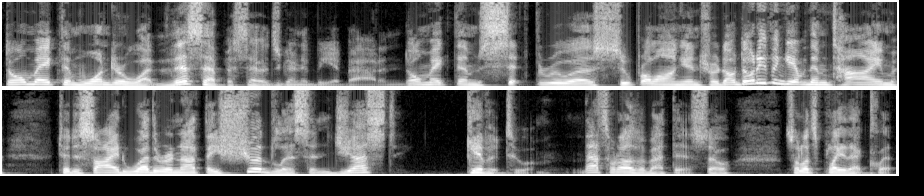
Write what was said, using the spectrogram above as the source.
don't make them wonder what this episode's going to be about, and don't make them sit through a super long intro. Don't don't even give them time to decide whether or not they should listen. Just give it to them. That's what I love about this. So so let's play that clip.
